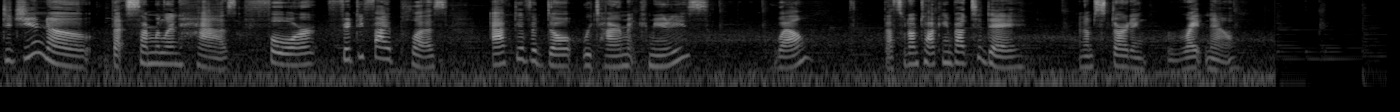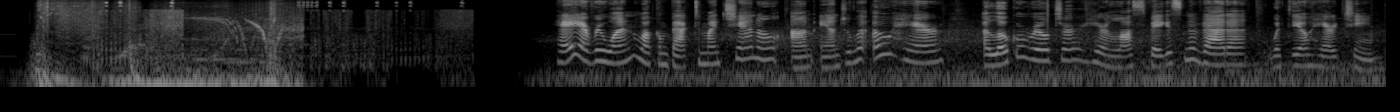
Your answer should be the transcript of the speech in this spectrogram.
Did you know that Summerlin has four 55 plus active adult retirement communities? Well, that's what I'm talking about today, and I'm starting right now. Hey everyone, welcome back to my channel. I'm Angela O'Hare, a local realtor here in Las Vegas, Nevada with the O'Hare team.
